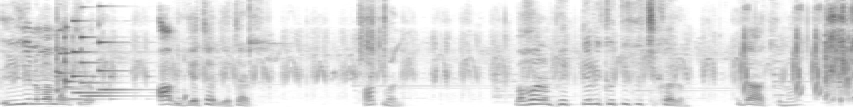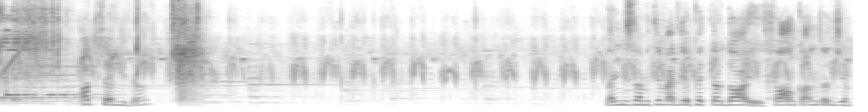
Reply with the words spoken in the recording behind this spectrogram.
Üzgünüm ama etraf... Abi yeter yeter. Atma. Bakarım petleri kötüsü çıkarım. Bir daha atsın o. At sen bir daha. Bence Samet'in verdiği petler daha iyi. Sağ ol kankacığım.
